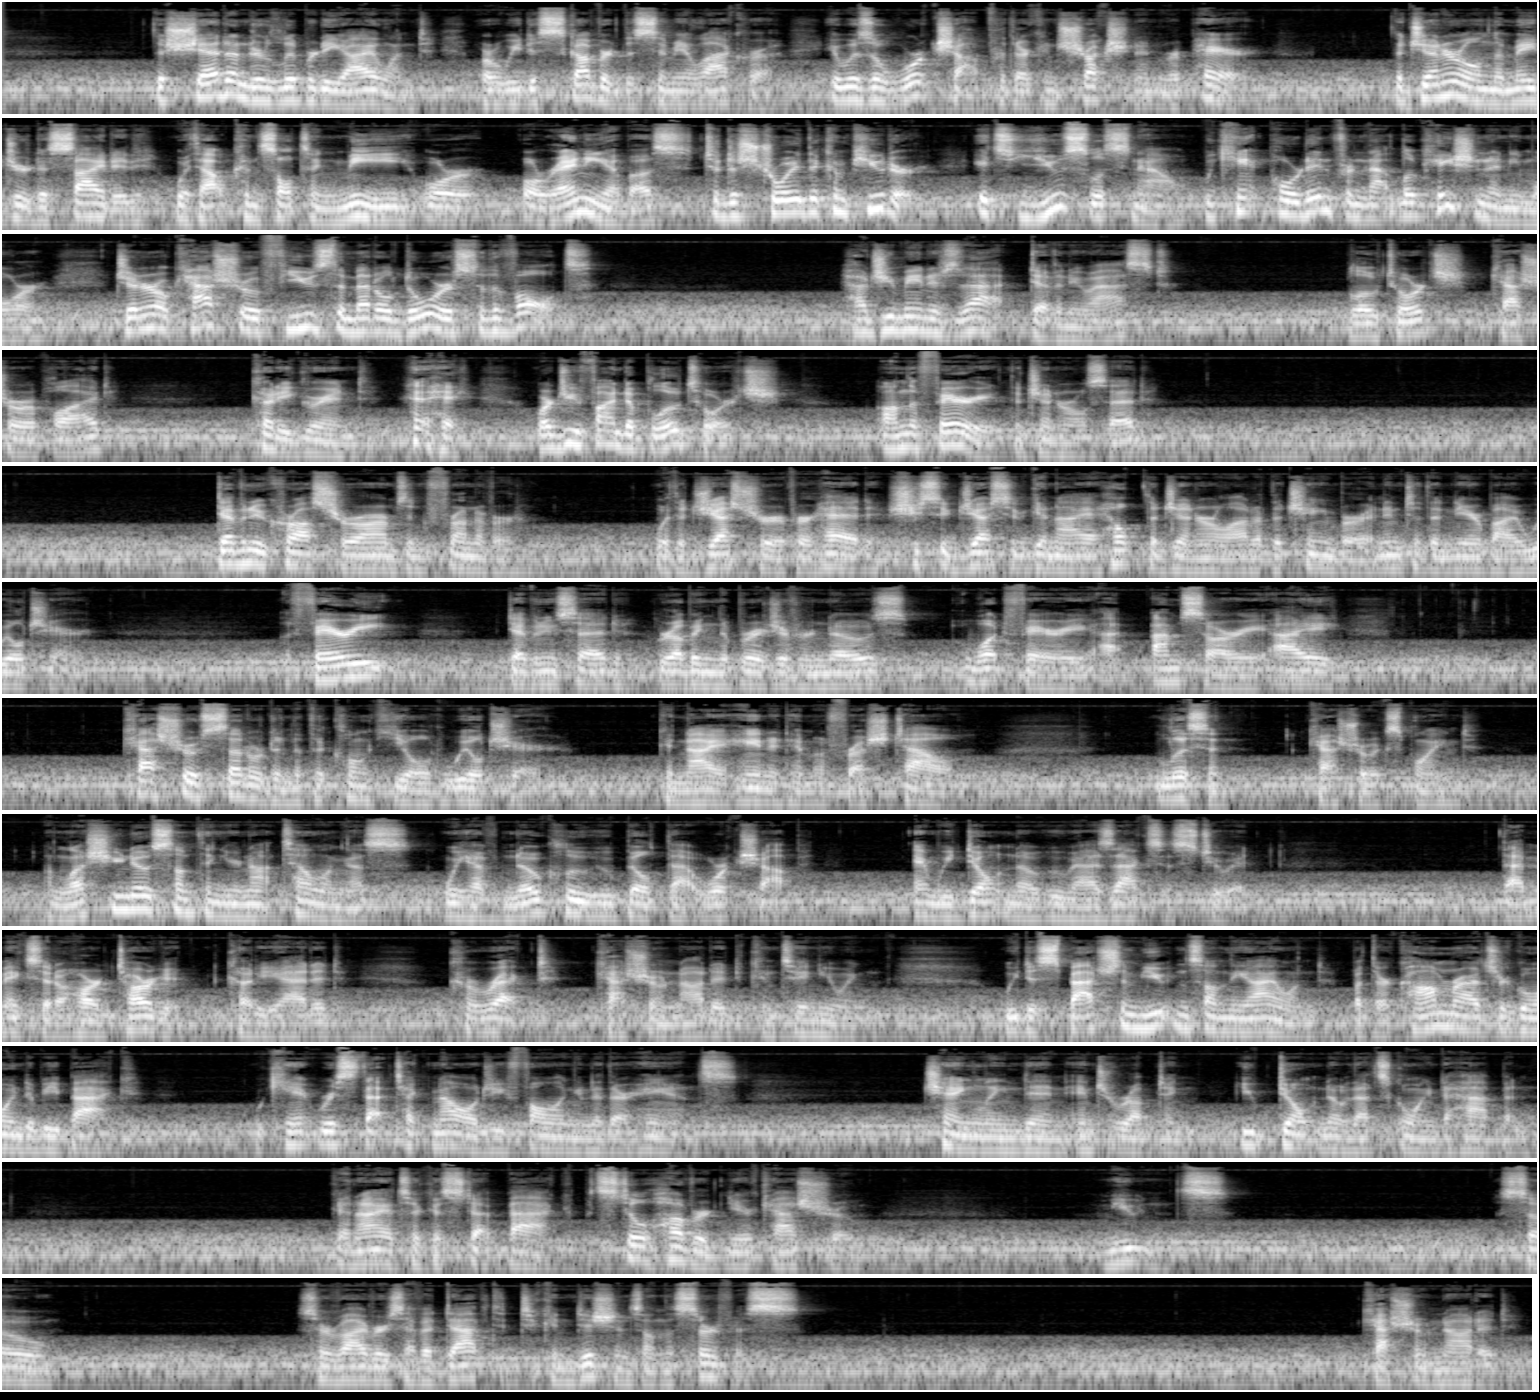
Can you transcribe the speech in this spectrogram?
The shed under Liberty Island, where we discovered the simulacra, it was a workshop for their construction and repair. The general and the major decided, without consulting me or or any of us, to destroy the computer. It's useless now. We can't port in from that location anymore. General Castro fused the metal doors to the vault. How'd you manage that? Devenu asked. Blowtorch, Castro replied. Cuddy grinned. Hey, where'd you find a blowtorch? On the ferry, the general said. Devenu crossed her arms in front of her, with a gesture of her head, she suggested Ganaya help the general out of the chamber and into the nearby wheelchair. The ferry? Devenu said, rubbing the bridge of her nose. What ferry? I- I'm sorry, I. Castro settled into the clunky old wheelchair. Ganaya handed him a fresh towel. Listen, Castro explained. Unless you know something you're not telling us, we have no clue who built that workshop, and we don't know who has access to it. That makes it a hard target, Cuddy added. Correct, Castro nodded, continuing. We dispatched the mutants on the island, but their comrades are going to be back. We can't risk that technology falling into their hands. Chang leaned in, interrupting. You don't know that's going to happen. Ganaya took a step back, but still hovered near Castro. Mutants. So, survivors have adapted to conditions on the surface. Castro nodded.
